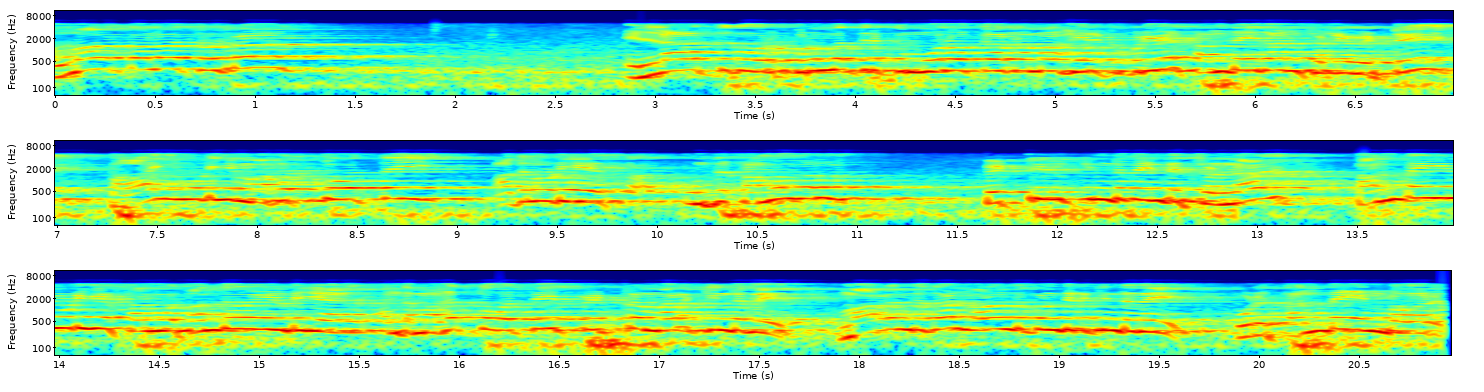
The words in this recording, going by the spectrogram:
அல்லாத்தாலா சொல்றான் எல்லாத்துக்கும் ஒரு குடும்பத்திற்கு மூல காரணமாக இருக்கக்கூடிய தந்தை தான் சொல்லிவிட்டு தாயினுடைய மகத்துவத்தை அதனுடைய இந்த சமூகம் பெற்றிருக்கின்றது என்று சொன்னால் தந்தையினுடைய சம- தந்தையினுடைய அந்த மகத்துவத்தை பெற்று மறக்கின்றது மறந்துதான் வாழ்ந்து கொண்டிருக்கின்றது. ஒரு தந்தை என்பவர்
